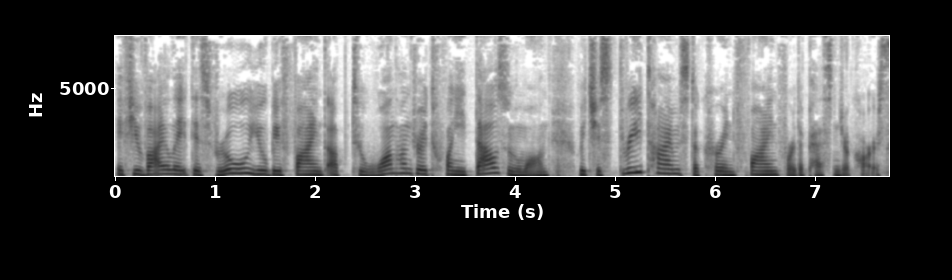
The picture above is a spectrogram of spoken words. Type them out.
If you violate this rule, you'll be fined up to 120,000 won, which is three times the current fine for the passenger cars.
